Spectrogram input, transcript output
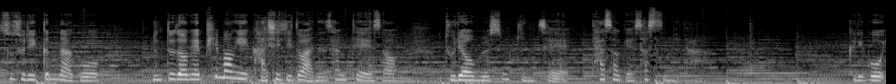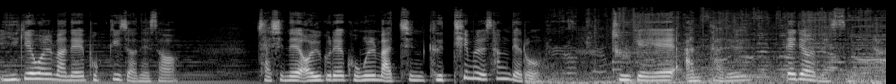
수술이 끝나고 눈두덩에 피멍이 가시지도 않은 상태에서 두려움을 숨긴 채 타석에 섰습니다. 그리고 2개월 만에 복귀전에서 자신의 얼굴에 공을 맞힌 그 팀을 상대로 두 개의 안타를 때려냈습니다.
